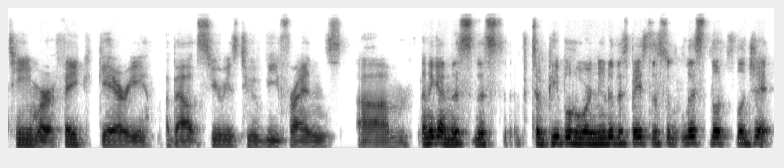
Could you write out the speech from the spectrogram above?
team or a fake Gary about Series Two VeeFriends, um, and again, this this to people who are new to the space, this list looks legit,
